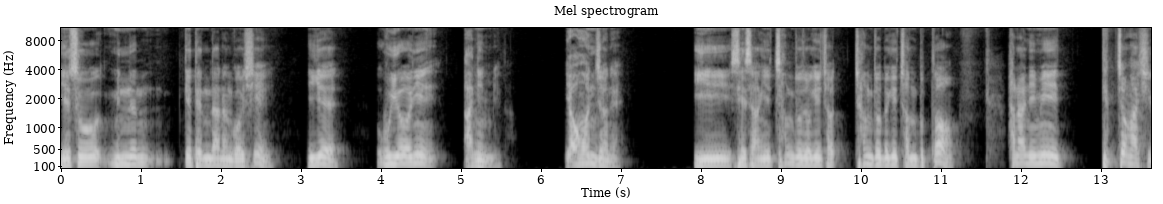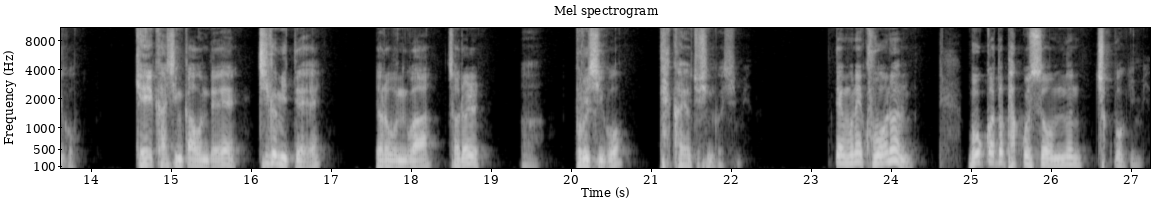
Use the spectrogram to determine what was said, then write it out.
예수 믿는 게 된다는 것이 이게 우연이 아닙니다. 영원 전에 이 세상이 전- 창조되기 전부터 하나님이 택정하시고 계획하신 가운데 지금 이때 여러분과 저를 어, 부르시고 택하여 주신 것입니다. 때문에 구원은 무엇과도 바꿀 수 없는 축복입니다.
